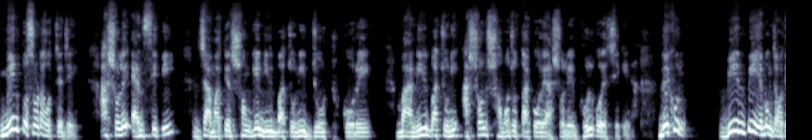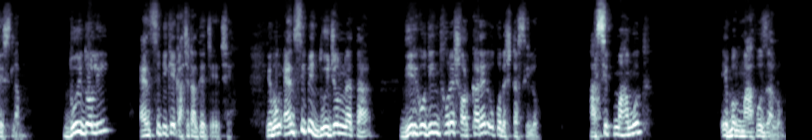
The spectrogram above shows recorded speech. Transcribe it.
মেন প্রশ্নটা হচ্ছে যে, আসলে এনসিপি জামাতের সঙ্গে নির্বাচনী জোট করে বা নির্বাচনী আসন সমঝোতা করে আসলে ভুল করেছে কিনা? দেখুন, বিএনপি এবং জামাত ইসলাম দুই দলই এনসিপি কে কাছে টানতে চেয়েছে, এবং এনসিপি দুইজন নেতা দীর্ঘদিন ধরে সরকারের উপদেষ্টা ছিল, আসিফ মাহমুদ এবং মাহফুজ আলম,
